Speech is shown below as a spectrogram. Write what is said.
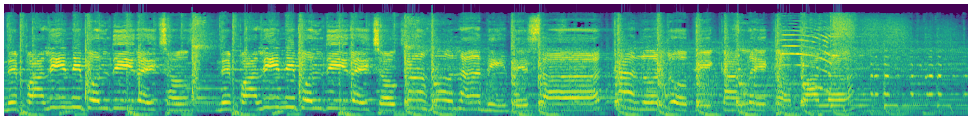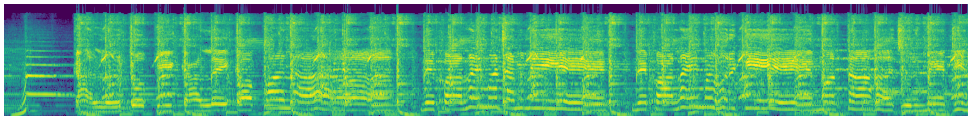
नेपाली नि बोल्दी रहेछौ नेपाली नि बोल्दी रहेछौ कहाँ होला नि देशा? कालो टोपी कालै कपाल। कालो टोपी कालै कपाला नेपालैमा जन्मिए नेपालैमा हुर्किए म त हजुर मेदिन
